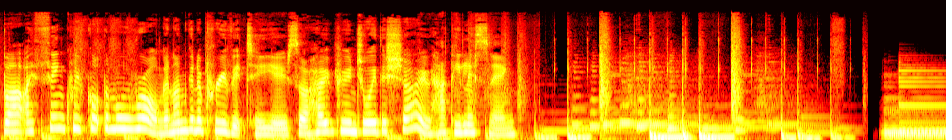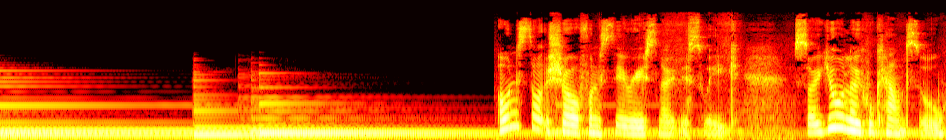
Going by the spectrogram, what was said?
but I think we've got them all wrong, and I'm going to prove it to you. So I hope you enjoy the show. Happy listening. I want to start the show off on a serious note this week. So, your local council,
